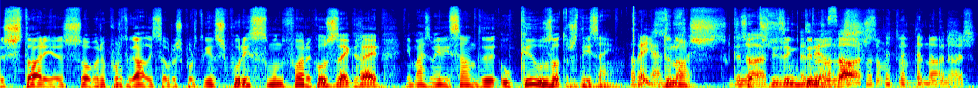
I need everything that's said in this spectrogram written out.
histórias sobre Portugal e sobre os portugueses por esse mundo fora com o José Guerreiro em mais uma edição de O que os outros dizem. Obrigada. De nós. De os nós. outros dizem de De nós. nós, sobretudo de nós. De nós.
